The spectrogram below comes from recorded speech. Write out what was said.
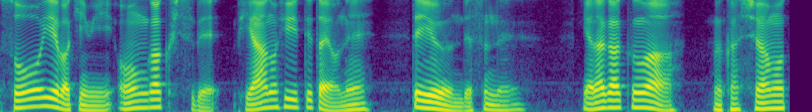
そういえば君、音楽室でピアノ弾いてたよね。って言うんですね。柳川くんは、昔はもっ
